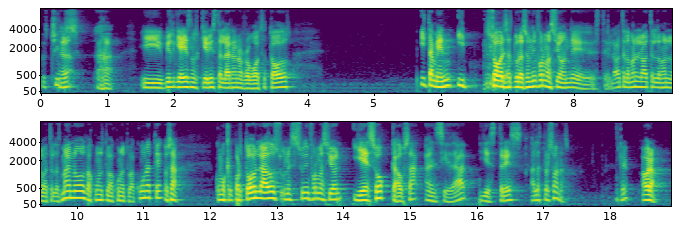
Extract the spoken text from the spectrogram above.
los chips. Ajá. Y Bill Gates nos quiere instalar robots a todos. Y también, y sobresaturación de información de, este, lávate la mano, lávate la mano, lávate las manos, vacúnate, vacúnate, vacúnate. O sea, como que por todos lados un exceso de información y eso causa ansiedad y estrés a las personas. ¿Okay? Ahora,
